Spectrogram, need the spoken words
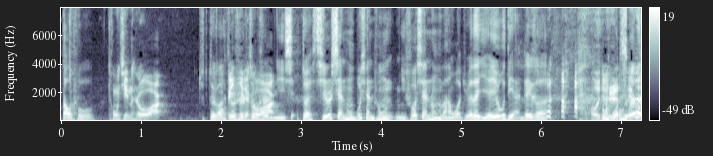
到处通勤的时候玩，对吧？就是就是你现对，其实现充不现充，你说现充版，我觉得也有点这个。我就是觉得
